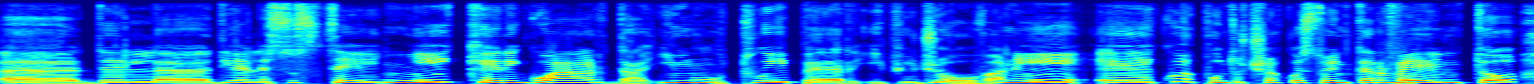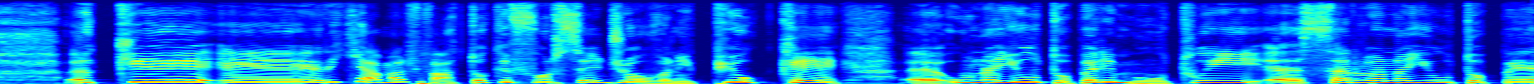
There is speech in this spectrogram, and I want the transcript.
eh, del DL Sostegni che riguarda i mutui per i più giovani. E qui appunto c'è questo intervento eh, che eh, richiama il fatto che forse ai giovani più che eh, un aiuto per i mutui eh, serve un aiuto per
